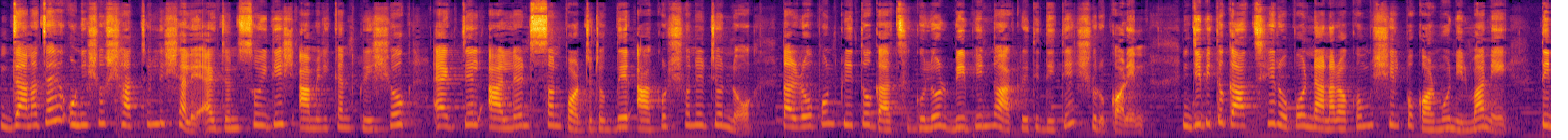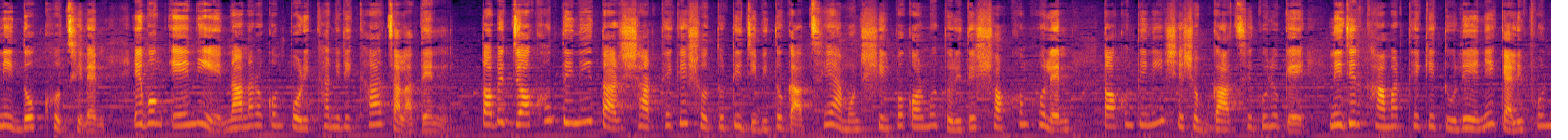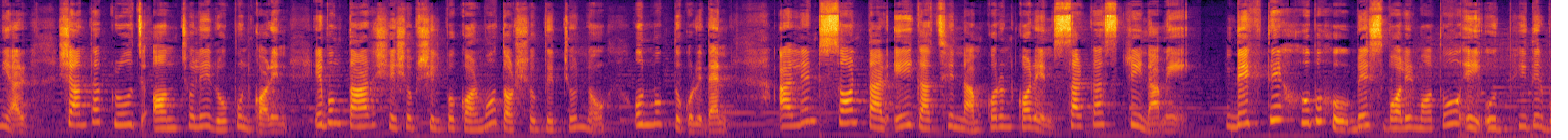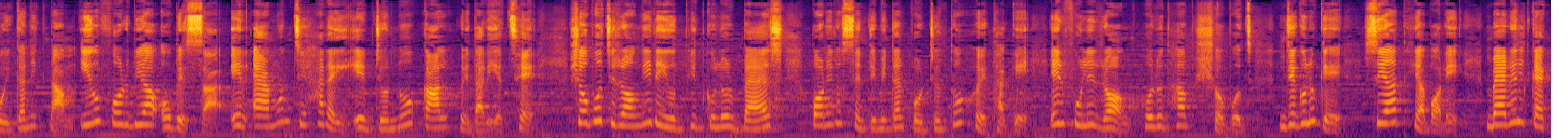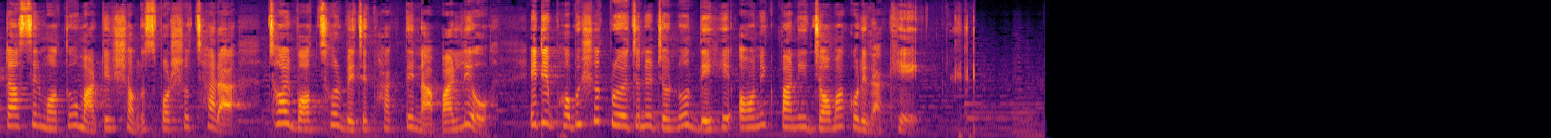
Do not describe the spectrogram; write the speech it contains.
জানা যায়, উনিশশো সাতচল্লিশ সালে একজন সুইডিশ আমেরিকান কৃষক একজেল আর্ল্যান্ডসন পর্যটকদের আকর্ষণের জন্য তার রোপণকৃত গাছগুলোর বিভিন্ন আকৃতি দিতে শুরু করেন। জীবিত গাছের ওপর নানা রকম শিল্পকর্ম নির্মাণে তিনি দক্ষ ছিলেন এবং এ নিয়ে নানা রকম পরীক্ষা নিরীক্ষা চালাতেন। তবে যখন তিনি তার ষাট থেকে সত্তরটি জীবিত গাছে এমন শিল্পকর্ম তৈরিতে সক্ষম হলেন তখন তিনি সেসব গাছগুলোকে নিজের খামার থেকে তুলে এনে ক্যালিফোর্নিয়ার সান্তা ক্রুজ অঞ্চলে রোপণ করেন এবং তার সেসব শিল্পকর্ম দর্শকদের জন্য উন্মুক্ত করে দেন। আর্লেন্ডসন তার এই গাছের নামকরণ করেন সার্কাস ট্রি নামে। দেখতে হুবহু বেস বলের মতো এই উদ্ভিদের বৈজ্ঞানিক নাম, ইউফোরবিয়া ওবেসা। এর এমন চেহারাই এর জন্য কাল হয়ে দাঁড়িয়েছে। সবুজ রঙের এই উদ্ভিদগুলোর ব্যাস পনেরো সেন্টিমিটার পর্যন্ত হয়ে থাকে। এর ফুলের রং হলুদাভ সবুজ, যেগুলোকে সিয়াথিয়া বলে। ব্যারেল ক্যাকটাসের মতো মাটির সংস্পর্শ ছাড়া ছয় বছর বেঁচে থাকতে না পারলেও এটি ভবিষ্যৎ প্রয়োজনের জন্য দেহে অনেক পানি জমা করে রাখে।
